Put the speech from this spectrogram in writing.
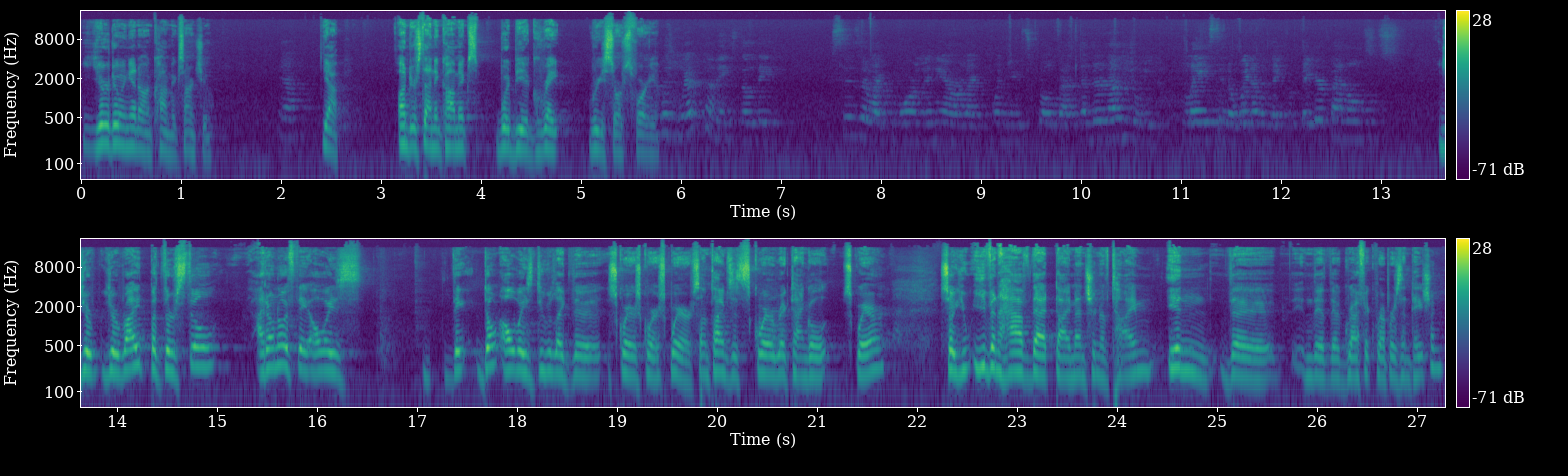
You're doing it on comics, aren't you? Yeah. Yeah. Understanding comics would be a great resource for you. You're, you're right, but they're still, I don't know if they always, they don't always do like the square, square, square. Sometimes it's square, rectangle, square. So you even have that dimension of time in the, in the, the graphic representation.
